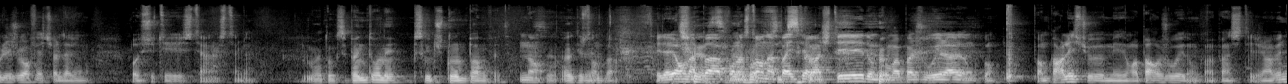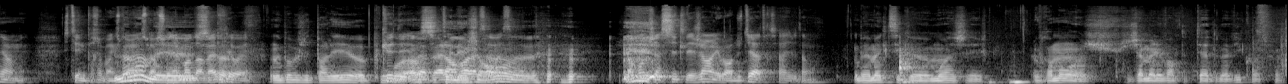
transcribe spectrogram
tous les jours au festival d'Avignon. Ouais, c'était c'était bien. Ouais, donc c'est pas une tournée, parce que tu tombes pas en fait. Non, je sens pas. Et d'ailleurs, on C'est pas, pour l'instant, on n'a pas été quoi. racheté, donc on va pas jouer là. Donc bon, on peut en parler si tu veux, mais on va pas rejouer, donc on va pas inciter les gens à venir. Mais c'était une très bonne expérience non, personnellement dans ma pas- vie, ouais. On n'est pas obligé de parler euh, pour Que des- inciter bah, alors les voilà, gens. euh. Par contre, j'incite les gens à aller voir du théâtre, ça évidemment. Bah mec, tu sais que moi, j'ai vraiment, je suis jamais allé voir de théâtre de ma vie, quoi. Tu vois.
